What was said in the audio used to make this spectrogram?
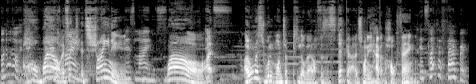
Oh no no. it- Oh wow, it's like it's shiny. There's lines. Wow. I I almost wouldn't want to peel that off as a sticker. I just want to have it the whole thing. It's like a fabric.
